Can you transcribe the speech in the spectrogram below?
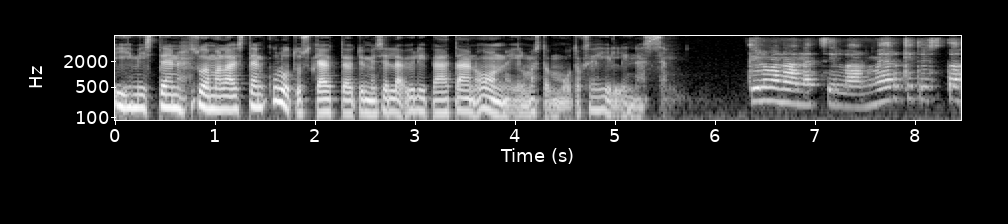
ihmisten, suomalaisten kulutuskäyttäytymisellä ylipäätään on ilmastonmuutoksen hillinnässä? Kyllä mä näen, että sillä on merkitystä,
